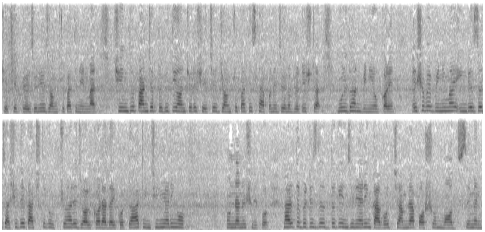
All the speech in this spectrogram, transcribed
সেচের প্রয়োজনীয় যন্ত্রপাতি নির্মাণ। সিন্ধু পাঞ্জাব প্রভৃতি অঞ্চলে সেচের যন্ত্রপাতি স্থাপনের জন্য ব্রিটিশরা মূলধন বিনিয়োগ করে এসবের বিনিময়ে ইংরেজরা চাষিদের কাছ থেকে উচ্চহারে জল কর আদায় করত, আর্ট, ইঞ্জিনিয়ারিং ও অন্যান্য শিল্প। ভারতে ব্রিটিশদের উদ্যোগে ইঞ্জিনিয়ারিং, কাগজ, চামড়া, পশম, মদ, সিমেন্ট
